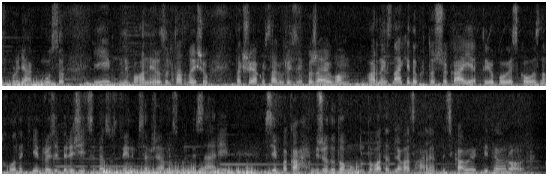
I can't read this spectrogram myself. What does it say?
шпурняк, мусор і непоганий результат вийшов. Так що якось так, друзі. Бажаю вам гарних знахідок. Хто шукає, той обов'язково знаходить. І, друзі, бережіть себе. Зустрінемося вже в наступній серії. Всім пока. Біжу додому монтувати для вас гарний та цікавий відеоролик.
